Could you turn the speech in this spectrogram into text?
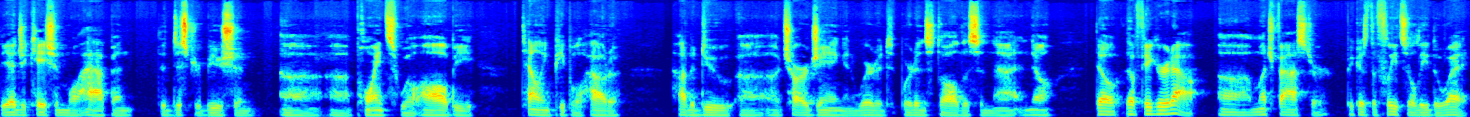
The education will happen. The distribution uh, uh, points will all be telling people how to how to do uh, uh charging and where to where to install this and that, and they'll they'll they'll figure it out uh, much faster because the fleets will lead the way.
